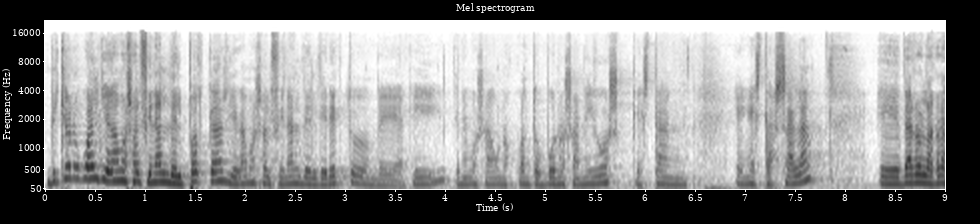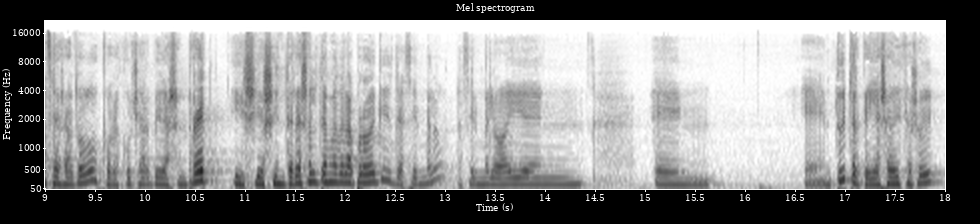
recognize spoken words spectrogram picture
dicho lo cual, llegamos al final del podcast, llegamos al final del directo, donde aquí tenemos a unos cuantos buenos amigos que están en esta sala. Eh, daros las gracias a todos por escuchar Vidas en Red y si os interesa el tema de la ProX, decírmelo, decírmelo ahí en, en, en Twitter, que ya sabéis que soy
